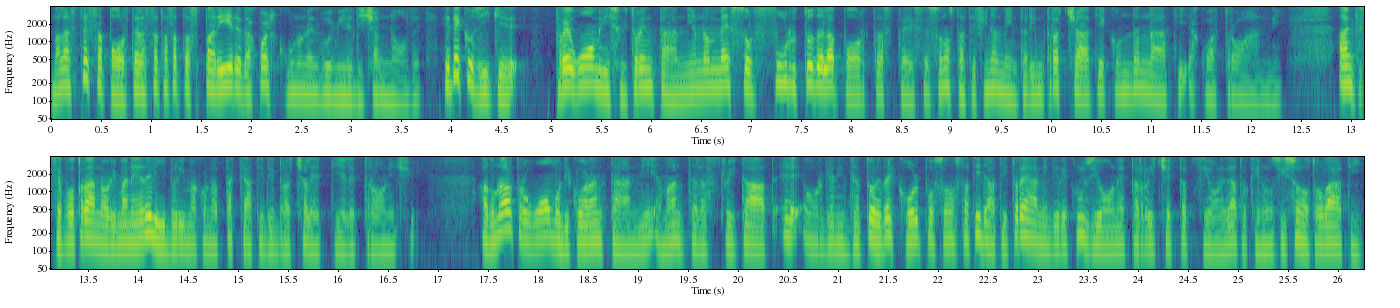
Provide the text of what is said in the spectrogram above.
ma la stessa porta era stata fatta sparire da qualcuno nel 2019 ed è così che Tre uomini sui 30 anni hanno ammesso il furto della porta stessa e sono stati finalmente rintracciati e condannati a quattro anni, anche se potranno rimanere liberi ma con attaccati dei braccialetti elettronici. Ad un altro uomo di 40 anni, amante della street art e organizzatore del colpo, sono stati dati tre anni di reclusione per ricettazione, dato che non si sono trovati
